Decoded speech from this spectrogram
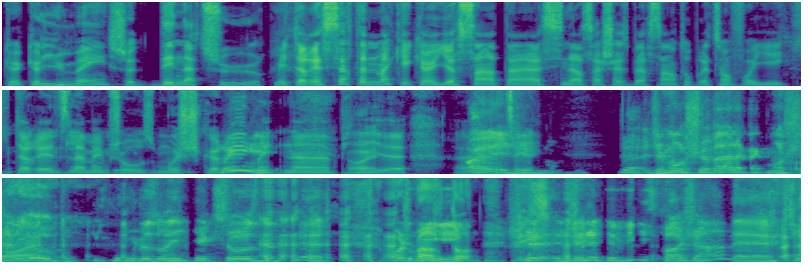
que- que l'humain se dénature. Mais tu aurais certainement quelqu'un il y a 100 ans assis dans sa chaise berçante auprès de son foyer qui t'aurait dit la même chose. Moi, je suis correct Oui. maintenant. Puis, Ouais. euh, euh, Ouais, j'ai mon cheval avec mon chariot pour si j'ai besoin de quelque chose de plus. Moi, je m'en retourne. Je, ne te vise pas, Jean, mais je suis-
